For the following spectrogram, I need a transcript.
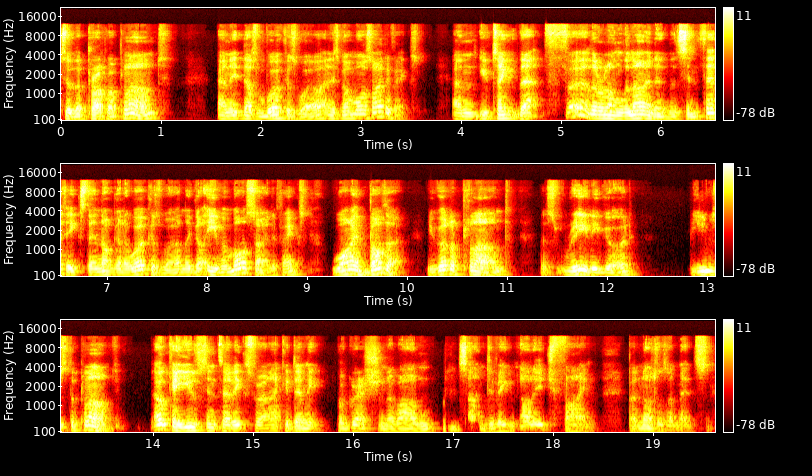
to the proper plant, and it doesn't work as well, and it's got more side effects. And you take that further along the line, and the synthetics, they're not going to work as well, and they've got even more side effects. Why bother? You've got a plant that's really good. Use the plant. Okay, use synthetics for an academic progression of our scientific knowledge, fine, but not as a medicine.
